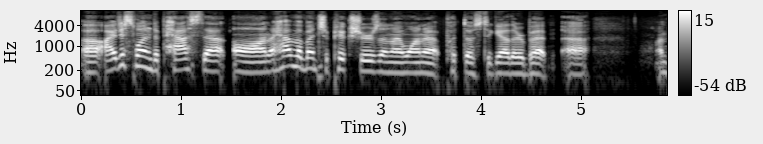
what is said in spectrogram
uh, I just wanted to pass that on. I have a bunch of pictures and I want to put those together, but uh, I'm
